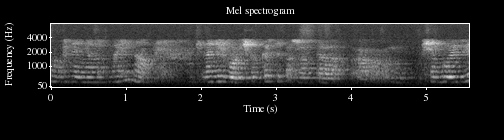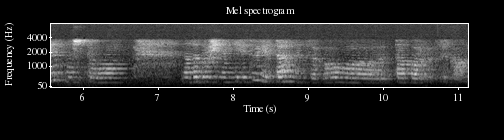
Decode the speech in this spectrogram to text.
Добрый день, меня зовут Марина. Геннадий Львович, подскажите, пожалуйста, э, всем было известно, что на заброшенной территории Дарнице был э, табор цыган.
